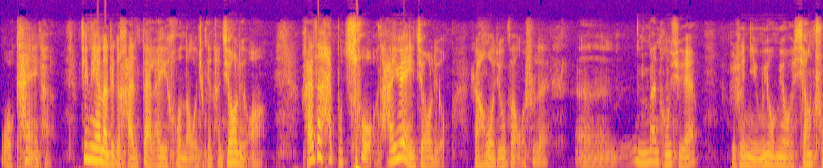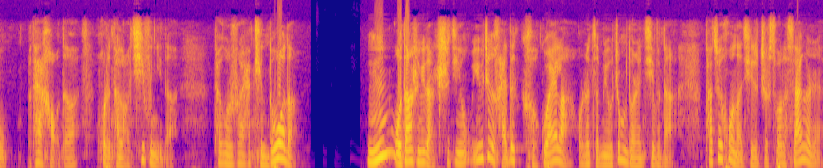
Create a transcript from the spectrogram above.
我看一看。今天呢，这个孩子带来以后呢，我就跟他交流啊，孩子还不错，他还愿意交流。然后我就问我说嘞，嗯，你们班同学，比如说你们有没有相处不太好的，或者他老欺负你的？他跟我说还挺多的。嗯，我当时有点吃惊，因为这个孩子可乖了。我说怎么有这么多人欺负他？他最后呢，其实只说了三个人。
